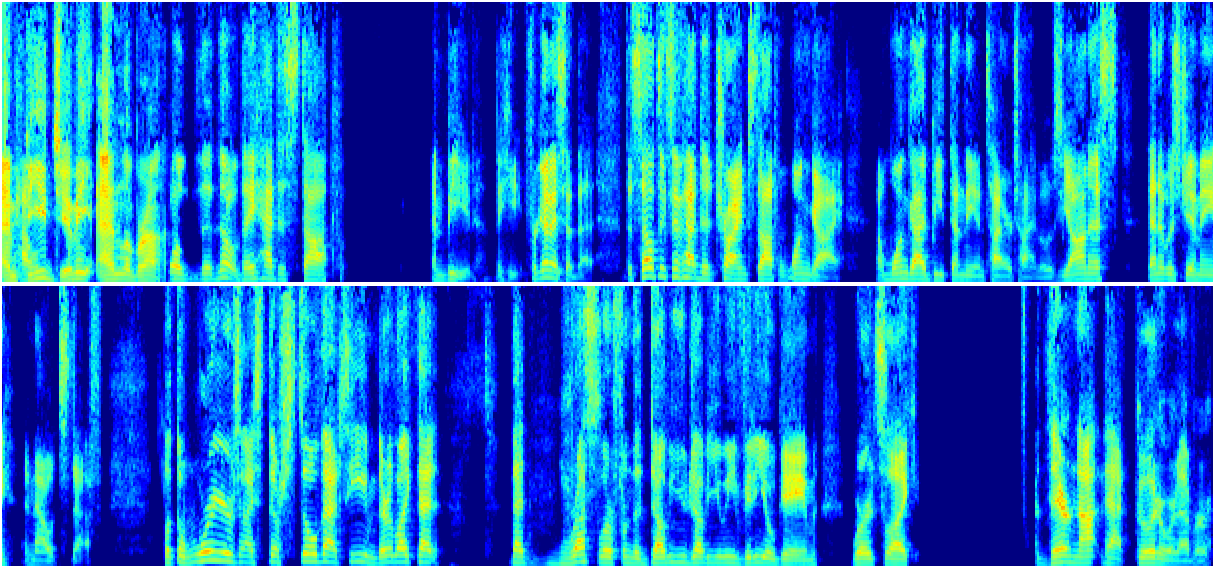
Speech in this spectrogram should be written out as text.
Embiid, Jimmy, and LeBron. well, the, no, they had to stop Embiid. The Heat. Forget I said that. The Celtics have had to try and stop one guy, and one guy beat them the entire time. It was Giannis, then it was Jimmy, and now it's Steph. But the Warriors, and I, they're still that team. They're like that that wrestler from the WWE video game where it's like they're not that good or whatever.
